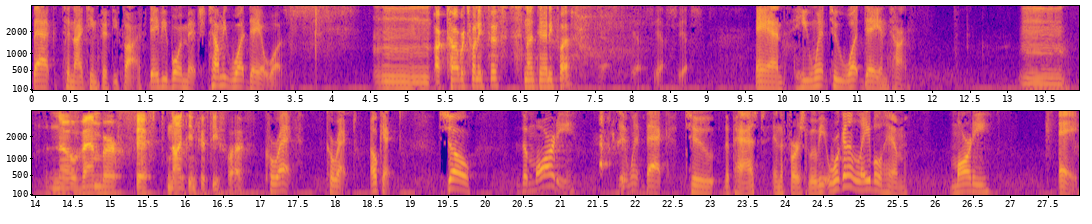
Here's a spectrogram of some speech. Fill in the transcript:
back to 1955? Davy Boy Mitch, tell me what day it was. Mm, October 25th, 1985. Yes, yes, yes. And he went to what day in time? Mm, November 5th, 1955. Correct. Correct. Okay. So the Marty that went back to the past in the first movie, we're going to label him Marty A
